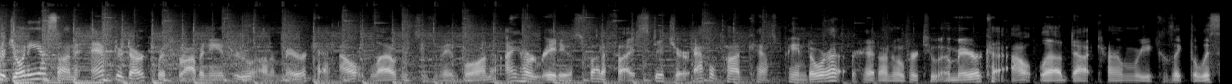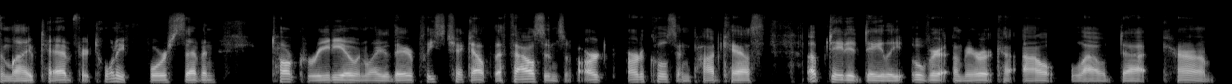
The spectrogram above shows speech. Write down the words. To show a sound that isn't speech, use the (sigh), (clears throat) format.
for joining us on After Dark with Rob and Andrew on America Out Loud, which is available on iHeartRadio, Spotify, Stitcher, Apple Podcasts, Pandora, or head on over to AmericaOutloud.com where you can click the Listen Live tab for 24 7 talk radio. And while you're there, please check out the thousands of art- articles and podcasts updated daily over at AmericaOutloud.com.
